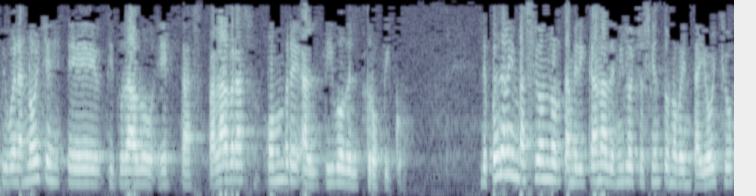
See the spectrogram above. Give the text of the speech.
Muy buenas noches. He titulado estas palabras Hombre altivo del trópico. Después de la invasión norteamericana de 1898,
